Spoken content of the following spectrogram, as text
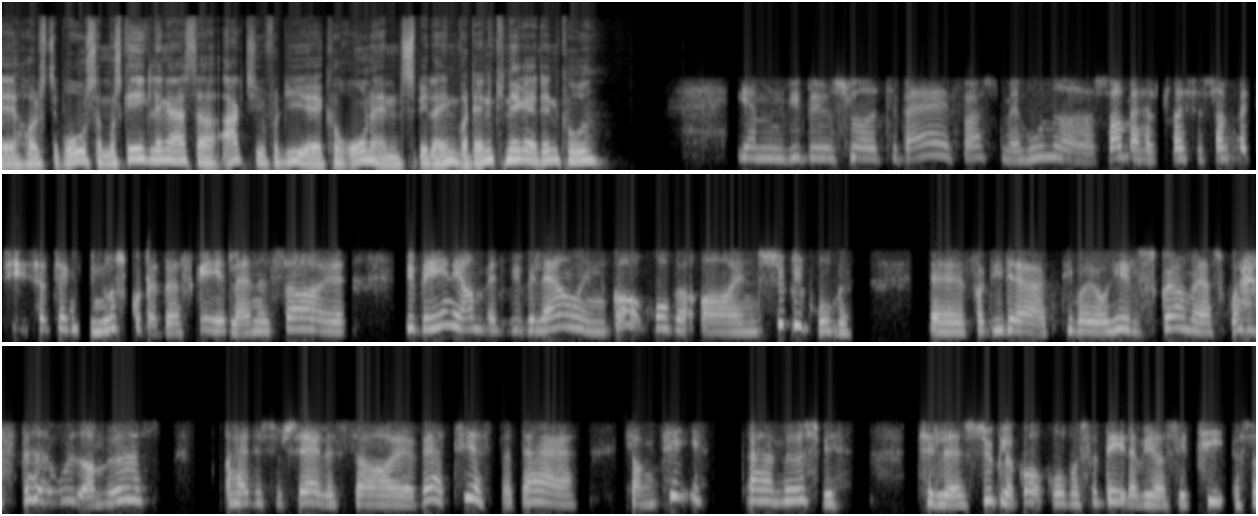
øh, Holstebro, som måske ikke længere er så aktiv, fordi øh, coronaen spiller ind. Hvordan knækker I den kode? Jamen, vi blev slået tilbage først med 100, og så med 50, og så med 10. Så tænkte vi, nu skulle der, der ske et eller andet. Så øh, vi blev enige om, at vi ville lave en gågruppe og en cykelgruppe. Øh, for de der, de var jo helt skør med at skulle afsted ud og mødes og have det sociale. Så øh, hver tirsdag, der er kl. 10, der mødes vi til øh, cykel- og gågrupper, så deler vi os i 10, og så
